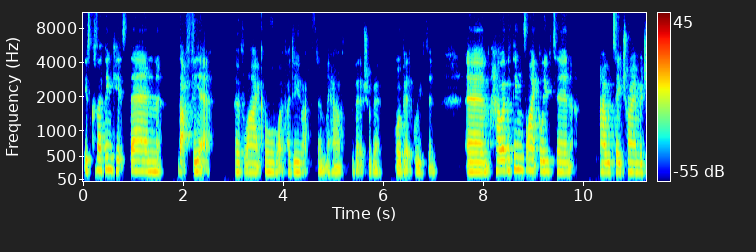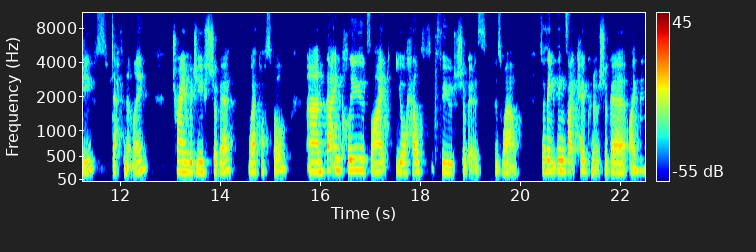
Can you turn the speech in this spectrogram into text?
is because I think it's then that fear of like, oh, what if I do accidentally have a bit of sugar or a bit of gluten? Um, however, things like gluten, I would say try and reduce, definitely. Try and reduce sugar where possible. And that includes like your health food sugars as well. So I think things like coconut sugar, like mm-hmm.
